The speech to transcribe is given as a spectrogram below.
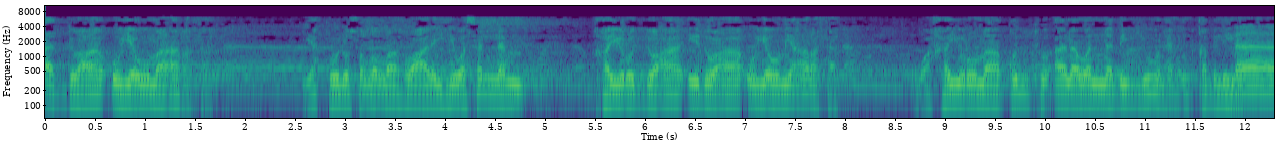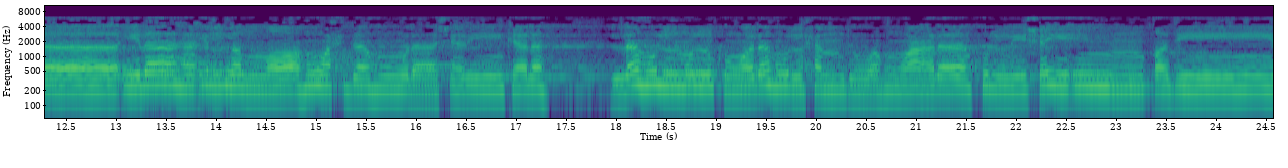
الدعاء يوم عرفة. يقول صلى الله عليه وسلم خير الدعاء دعاء يوم عرفة وخير ما قلت أنا والنبيون من قبلي. لا إله إلا الله وحده لا شريك له له الملك وله الحمد وهو على كل شيء قدير.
